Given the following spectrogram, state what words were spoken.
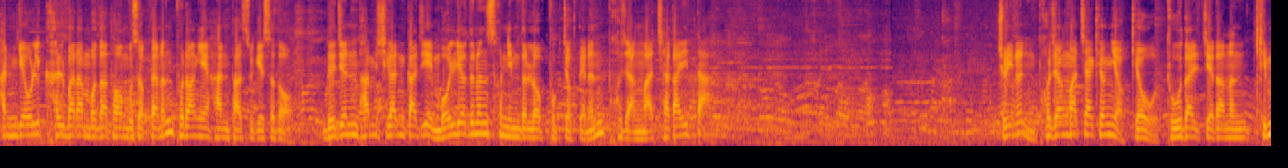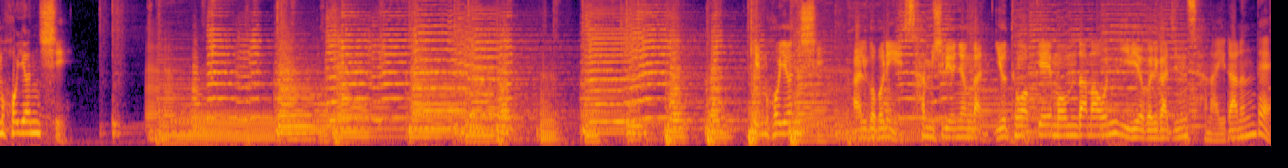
한겨울 칼바람보다 더 무섭다는 불황의 한파 속에서도 늦은 밤 시간까지 몰려드는 손님들로 북적대는 포장마차가 있다. 주인은 포장마차 경력 겨우 두 달째라는 김호연 씨. 김호연 씨 알고 보니 30여 년간 유통업계에 몸담아온 이력을 가진 사나이라는데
